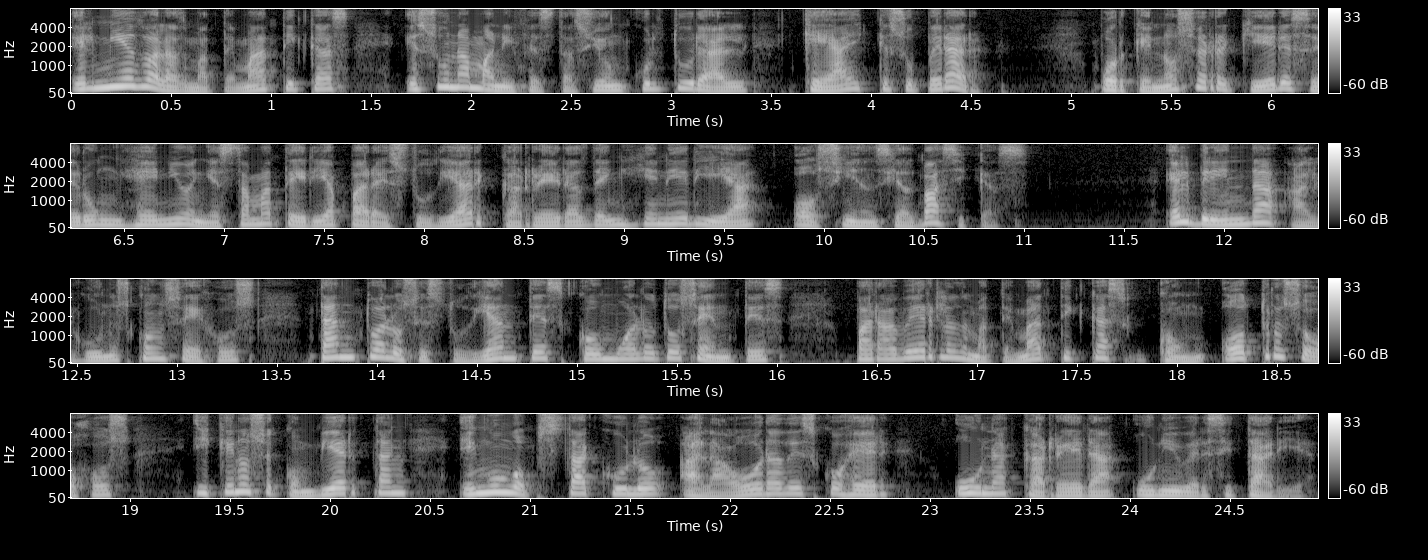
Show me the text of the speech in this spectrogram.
el miedo a las matemáticas es una manifestación cultural que hay que superar, porque no se requiere ser un genio en esta materia para estudiar carreras de ingeniería o ciencias básicas. Él brinda algunos consejos tanto a los estudiantes como a los docentes para ver las matemáticas con otros ojos y que no se conviertan en un obstáculo a la hora de escoger una carrera universitaria.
